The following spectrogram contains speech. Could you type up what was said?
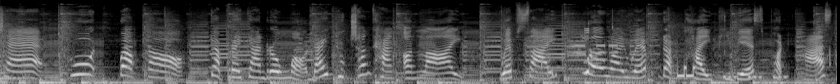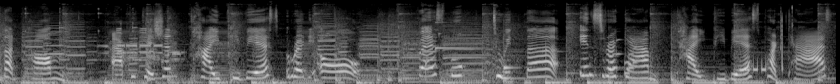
แชร์ พูด บอกต่อ กับรายการโรงหมอได้ทุกช่องทางออนไลน์ เว็บไซต์ www.thaipbspodcast.com แอปพลิเคชัน Thai PBS Radio Facebook Twitter Instagram Thai PBS Podcast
